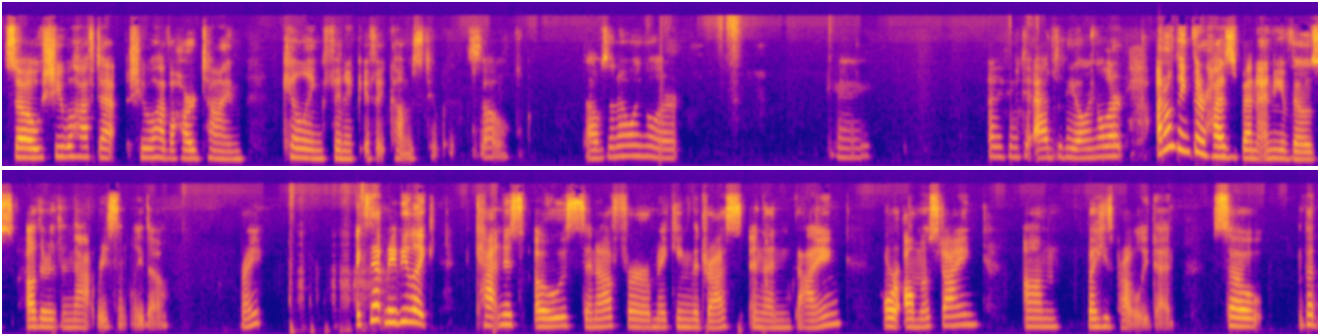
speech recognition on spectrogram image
So she will have to she will have a hard time killing Finnick if it comes to it. So that was an owing alert. Yay. Anything to add to the owing alert? I don't think there has been any of those other than that recently, though. Right? Except maybe like Katniss owes Cinna for making the dress and then dying or almost dying. Um, but he's probably dead. So, but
